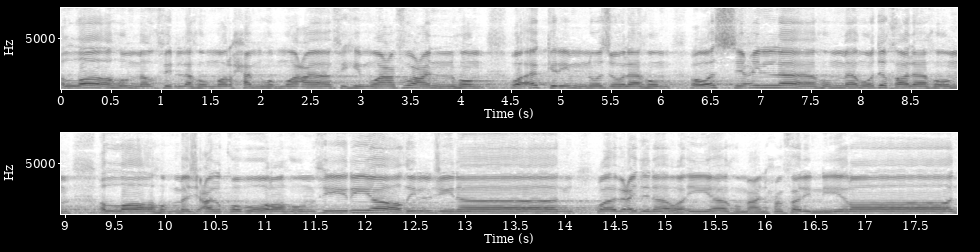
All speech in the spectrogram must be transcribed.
اللهم اغفر لهم وارحمهم وعافهم واعف عنهم وأكرم نزلهم ووسع اللهم مدخلهم. اللهم اجعل قبورهم في رياض الجنان وأبعدنا وإياهم عن حفر النيران.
